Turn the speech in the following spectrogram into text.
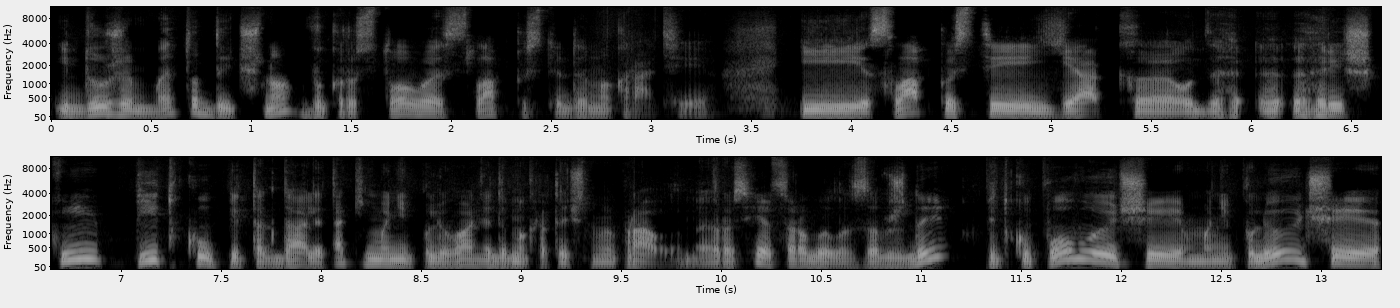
і дуже методично використовує слабкості демократії і слабкості як е, от, г- грішки, підкуп і так далі, так і маніпулювання демократичними правилами. Росія це робила завжди, підкуповуючи, маніпулюючи е,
